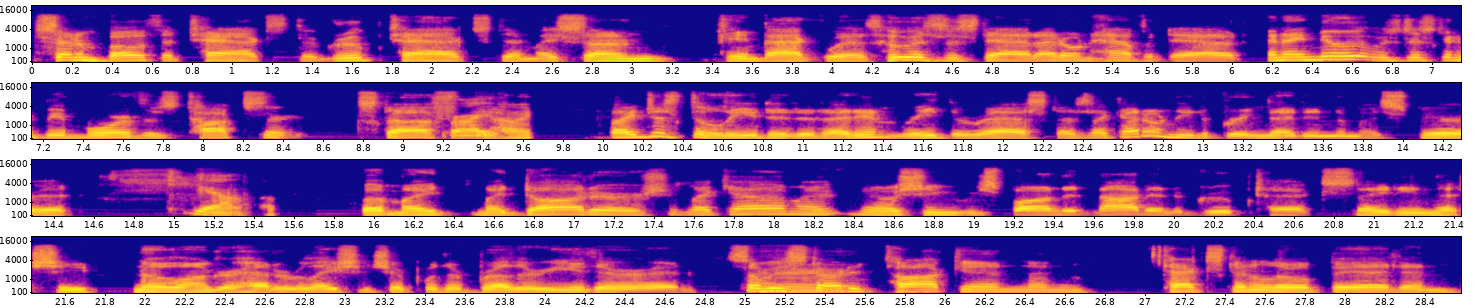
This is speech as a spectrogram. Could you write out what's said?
sent them both a text, a group text, and my son came back with, "Who is this dad? I don't have a dad." And I knew it was just going to be more of his toxic stuff Right. behind. I just deleted it. I didn't read the rest. I was like, I don't need to bring that into my spirit Yeah. but my my daughter she's like yeah my you know she responded not in a group text stating that she no longer had a relationship with her brother either and so we Mm. started talking and texting a little bit, and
